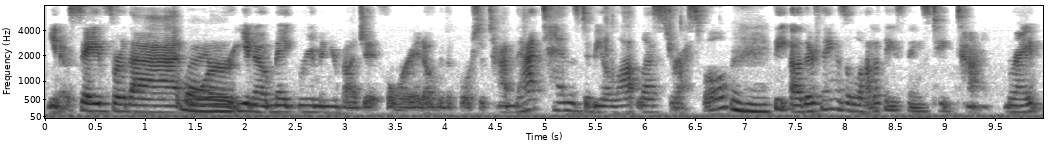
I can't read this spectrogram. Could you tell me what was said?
you know save for that or you know make room in your budget for it over the course of time that tends to be a lot less stressful hmm the other thing is a lot of these things take time, right?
